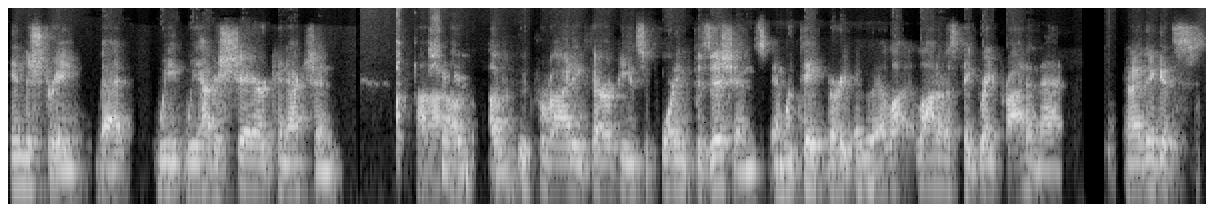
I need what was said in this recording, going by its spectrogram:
industry that we we have a shared connection uh, sure. of, of, providing therapy and supporting physicians, and we take very a lot, a lot of us take great pride in that. And I think it's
